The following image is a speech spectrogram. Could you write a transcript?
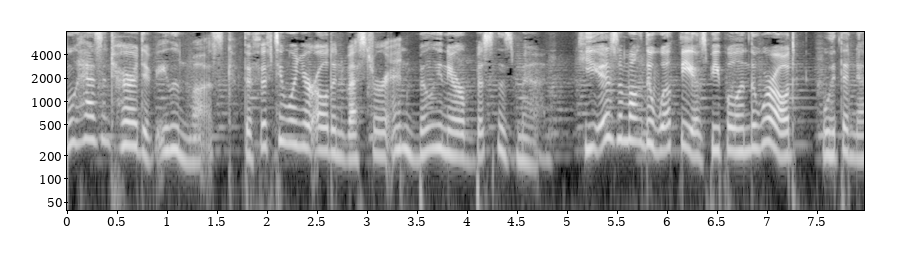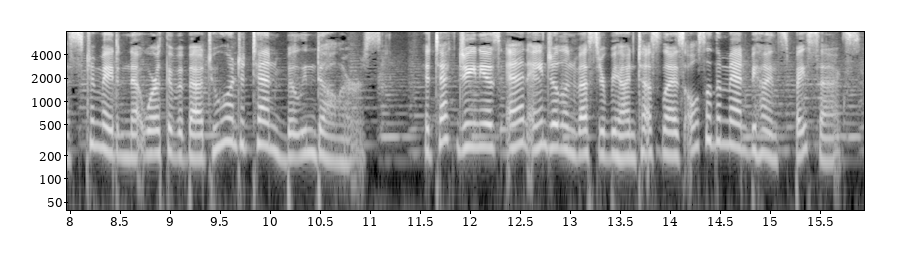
Who hasn't heard of Elon Musk, the 51 year old investor and billionaire businessman? He is among the wealthiest people in the world, with an estimated net worth of about $210 billion. The tech genius and angel investor behind Tesla is also the man behind SpaceX,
